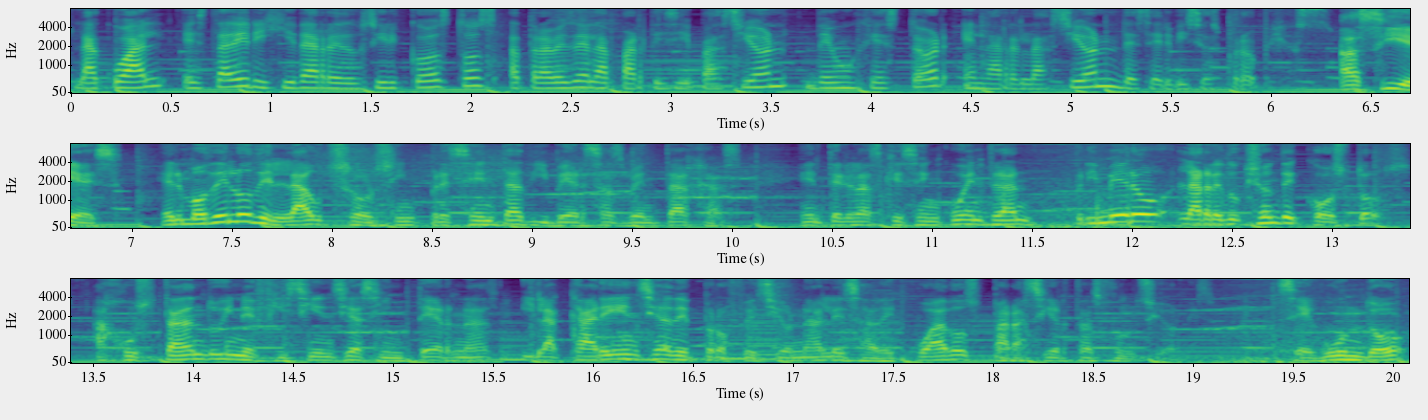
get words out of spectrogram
la cual está dirigida a reducir costos a través de la participación de un gestor en la relación de servicios propios. Así es, el modelo del outsourcing presenta diversas ventajas entre las que se encuentran, primero, la reducción de costos, ajustando ineficiencias internas y la carencia de profesionales adecuados para ciertas funciones. Segundo,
